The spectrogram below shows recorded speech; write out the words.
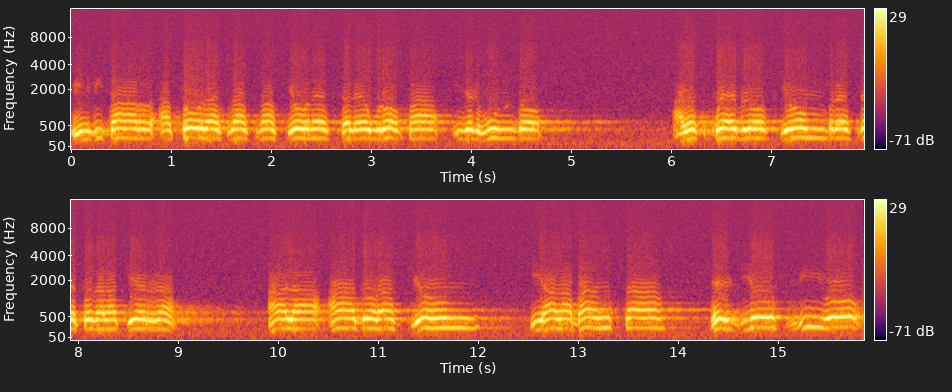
invitar a todas las naciones de la Europa y del mundo, a los pueblos y hombres de toda la tierra, a la adoración y alabanza del Dios vivo,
